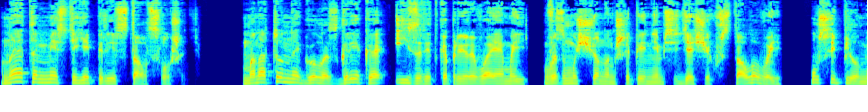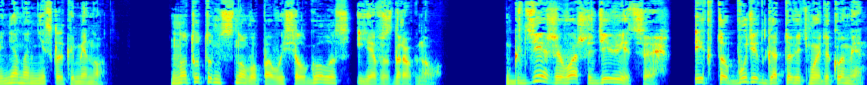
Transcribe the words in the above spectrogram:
на этом месте я перестал слушать. Монотонный голос грека, изредка прерываемый возмущенным шипением сидящих в столовой, усыпил меня на несколько минут. Но тут он снова повысил голос, и я вздрогнул. «Где же ваша девица? И кто будет готовить мой документ?»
